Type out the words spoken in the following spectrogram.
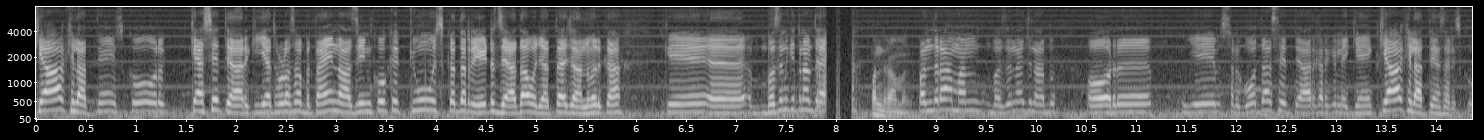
क्या खिलाते हैं इसको और कैसे तैयार किया? थोड़ा सा बताएँ नाजरीन को कि क्यों इस कदर रेट ज़्यादा हो जाता है जानवर का कि वज़न कितना बताया पंद्रह मन। पंद्रह मन वज़न है जनाब। और ये सरगोदा से तैयार करके लेके आए क्या खिलाते हैं सर इसको?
